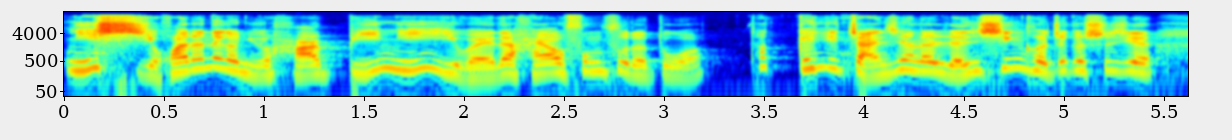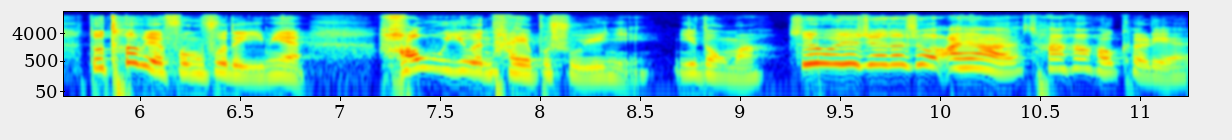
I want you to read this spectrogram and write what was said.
你喜欢的那个女孩比你以为的还要丰富的多，她给你展现了人心和这个世界都特别丰富的一面，毫无疑问他也不属于你，你懂吗？所以我就觉得说，哎呀，憨憨好可怜，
